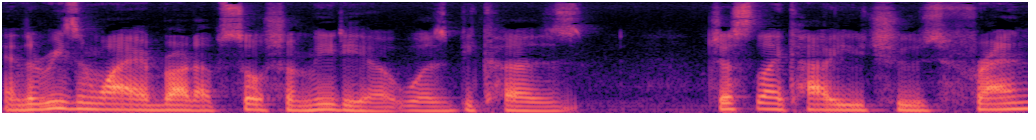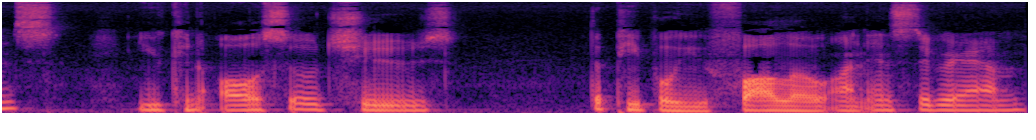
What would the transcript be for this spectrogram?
And the reason why I brought up social media was because just like how you choose friends, you can also choose the people you follow on Instagram,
